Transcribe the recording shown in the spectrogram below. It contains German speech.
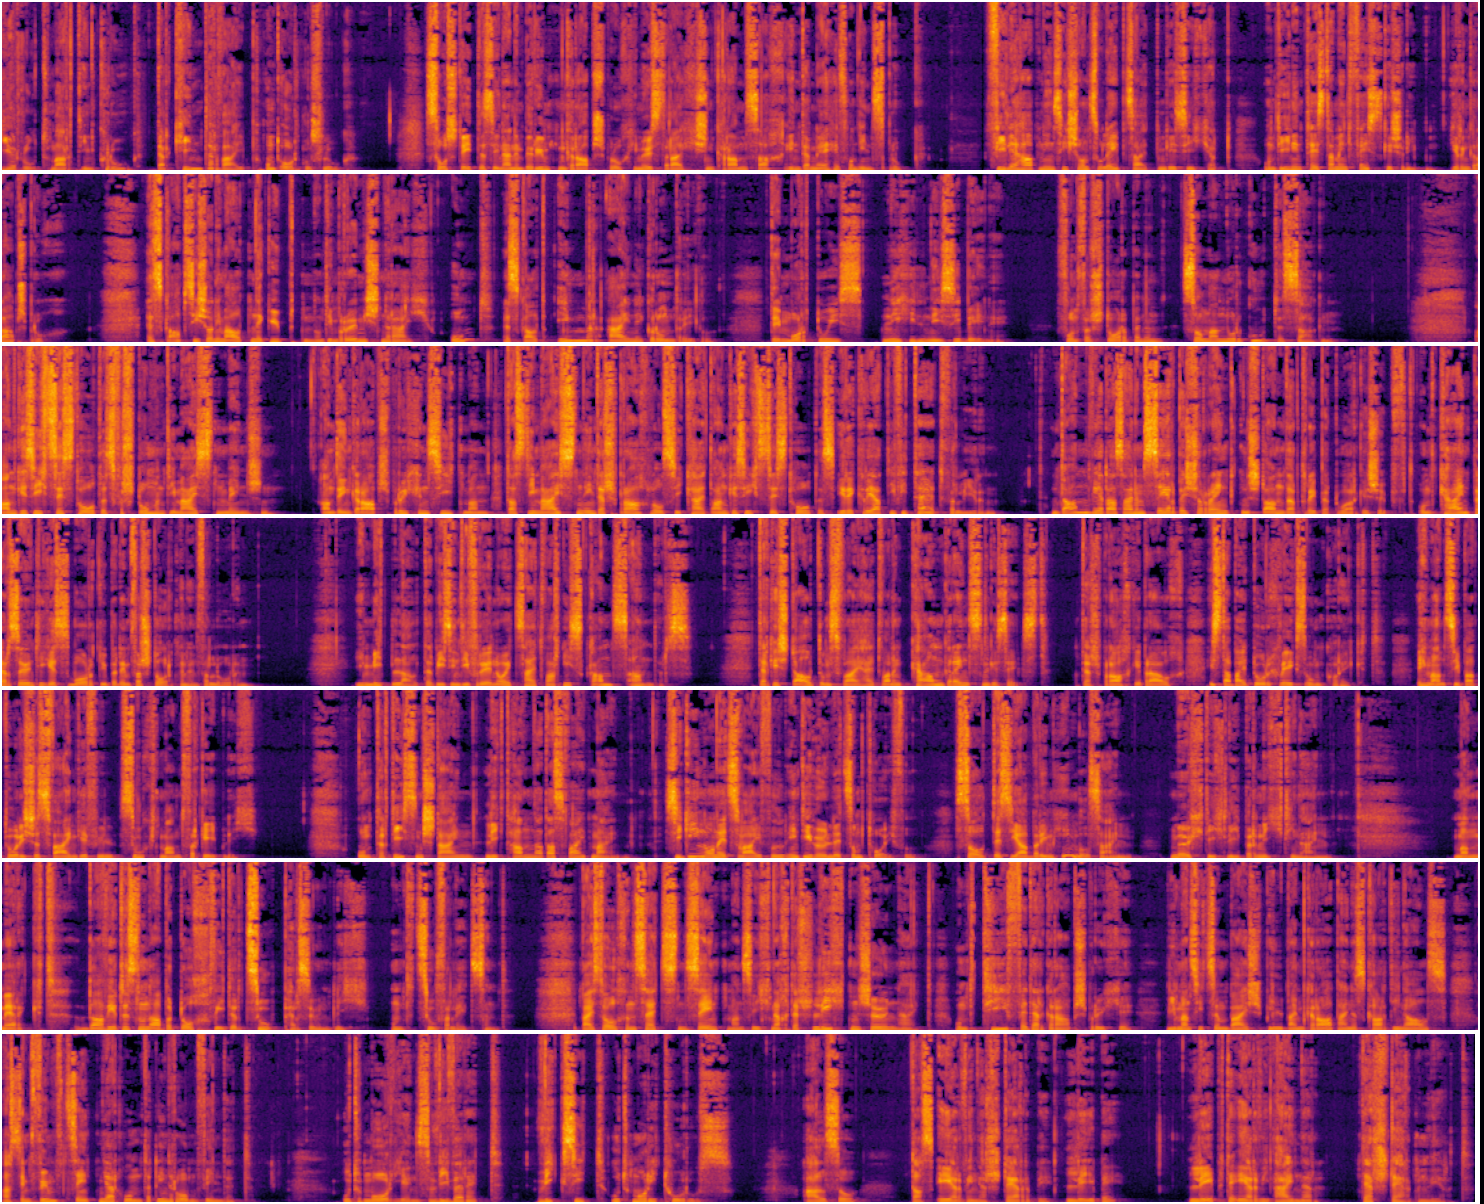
Hier ruht Martin Krug, der Kinder, Weib und Orgel schlug. So steht es in einem berühmten Grabspruch im österreichischen Kramsach in der Nähe von Innsbruck. Viele haben ihn sich schon zu Lebzeiten gesichert und ihn im Testament festgeschrieben, ihren Grabspruch. Es gab sie schon im alten Ägypten und im römischen Reich und es galt immer eine Grundregel. De mortuis nihil nisi bene. Von Verstorbenen soll man nur Gutes sagen. Angesichts des Todes verstummen die meisten Menschen. An den Grabsprüchen sieht man, dass die meisten in der Sprachlosigkeit angesichts des Todes ihre Kreativität verlieren. Dann wird aus einem sehr beschränkten Standardrepertoire geschöpft und kein persönliches Wort über den Verstorbenen verloren. Im Mittelalter bis in die frühe Neuzeit war dies ganz anders. Der Gestaltungsfreiheit waren kaum Grenzen gesetzt. Der Sprachgebrauch ist dabei durchwegs unkorrekt. Emanzipatorisches Feingefühl sucht man vergeblich. Unter diesem Stein liegt Hanna das Weib mein. Sie ging ohne Zweifel in die Hölle zum Teufel. Sollte sie aber im Himmel sein, möchte ich lieber nicht hinein. Man merkt, da wird es nun aber doch wieder zu persönlich und zu verletzend. Bei solchen Sätzen sehnt man sich nach der schlichten Schönheit und Tiefe der Grabsprüche, wie man sie zum Beispiel beim Grab eines Kardinals aus dem 15. Jahrhundert in Rom findet. Ut moriens viveret, vixit ut moriturus. Also, dass er, wenn er sterbe, lebe, lebte er wie einer, der sterben wird.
